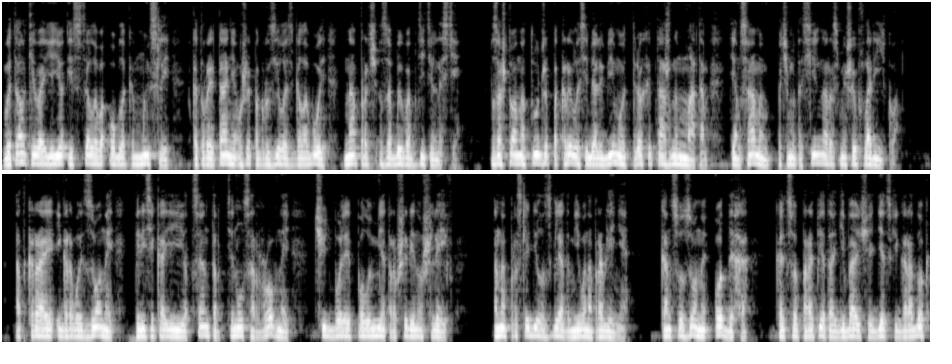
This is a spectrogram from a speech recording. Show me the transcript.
выталкивая ее из целого облака мыслей, в которые Таня уже погрузилась головой, напрочь забыв о бдительности. За что она тут же покрыла себя любимую трехэтажным матом, тем самым почему-то сильно рассмешив Флорийку. От края игровой зоны, пересекая ее центр, тянулся ровный, чуть более полуметра в ширину шлейф. Она проследила взглядом его направление. К концу зоны отдыха – Кольцо парапета, огибающее детский городок,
